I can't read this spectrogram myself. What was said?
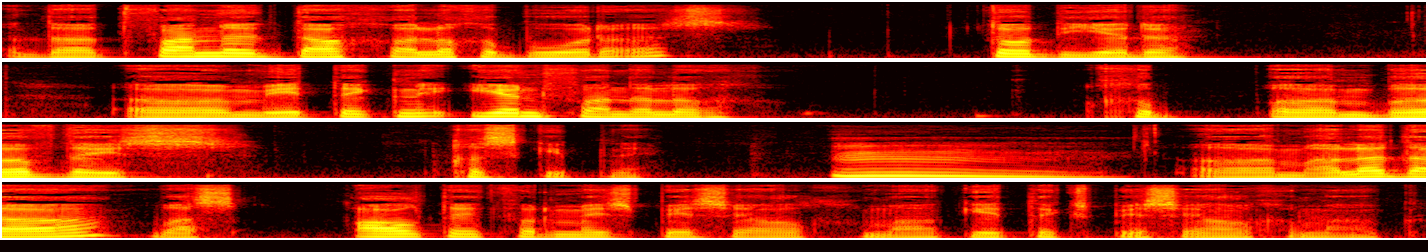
dat van die dag hulle gebore is tot hede. Ehm um, het ek nie een van hulle ge, um, birthdays geskep nie. Mm. Ehm um, hulle daar was altyd vir my spesiaal gemaak, het ek spesiaal gemaak.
